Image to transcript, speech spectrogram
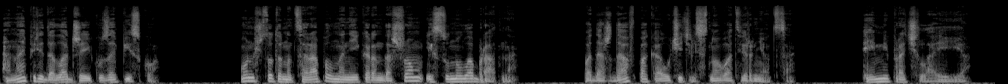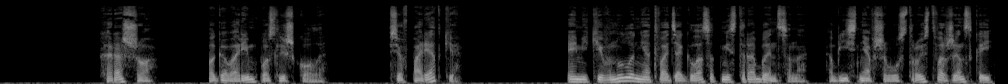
она передала Джейку записку. Он что-то нацарапал на ней карандашом и сунул обратно, подождав, пока учитель снова отвернется. Эми прочла ее. «Хорошо, поговорим после школы. Все в порядке?» Эми кивнула, не отводя глаз от мистера Бенсона, объяснявшего устройство женской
